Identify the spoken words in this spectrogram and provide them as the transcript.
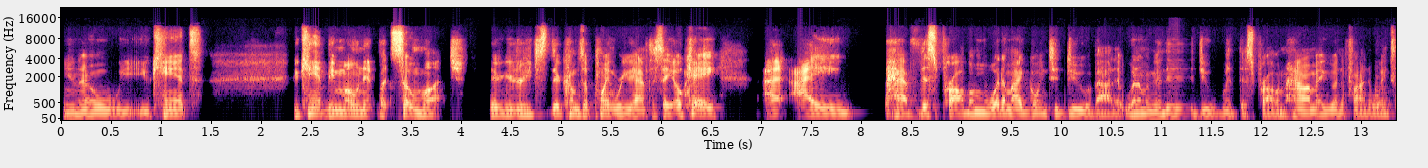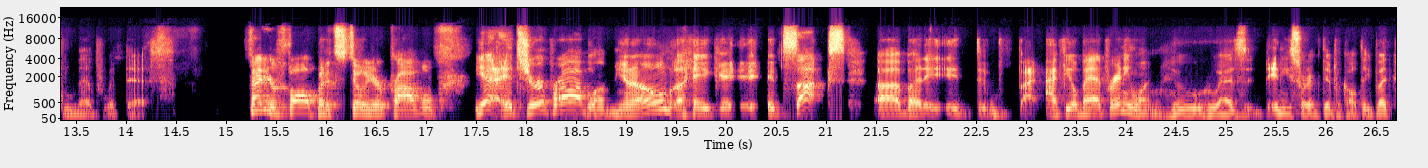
you know, you can't, you can't bemoan it, but so much. There, there comes a point where you have to say, okay, I, I have this problem. What am I going to do about it? What am I going to do with this problem? How am I going to find a way to live with this? It's not your fault, but it's still your problem. Yeah, it's your problem. You know, like it, it sucks. Uh, but it, it, I feel bad for anyone who who has any sort of difficulty. But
